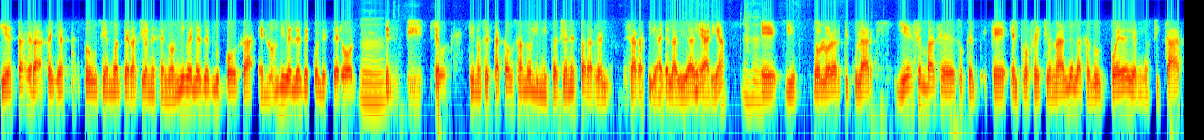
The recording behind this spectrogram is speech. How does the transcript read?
si esta grasa ya está produciendo alteraciones en los niveles de glucosa, en los niveles de colesterol, mm. si nos está causando limitaciones para realizar actividades de la vida diaria, eh, y dolor articular, y es en base a eso que, que el profesional de la salud puede diagnosticar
